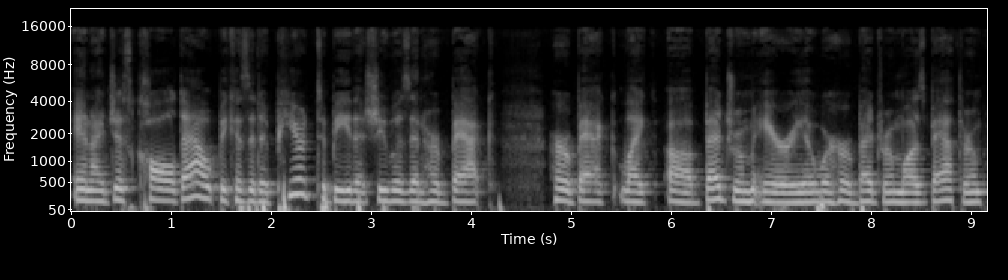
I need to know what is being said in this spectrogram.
And I just called out because it appeared to be that she was in her back, her back, like uh, bedroom area where her bedroom was, bathroom.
